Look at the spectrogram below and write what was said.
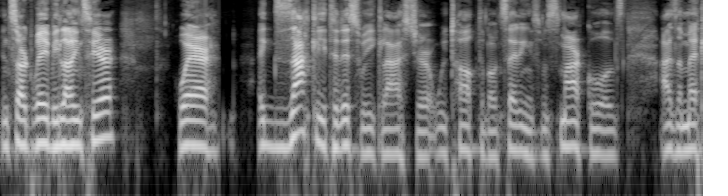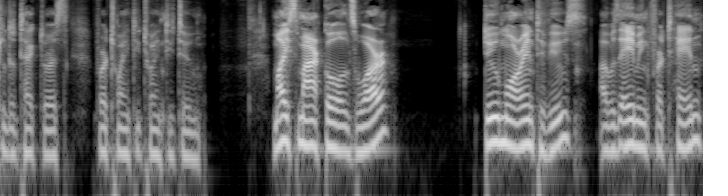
Insert wavy lines here, where exactly to this week last year, we talked about setting some smart goals as a metal detectorist for 2022. My smart goals were do more interviews. I was aiming for 10.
